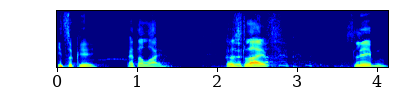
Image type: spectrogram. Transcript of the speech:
It's okay. Это life. Das ist live. Das Leben.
